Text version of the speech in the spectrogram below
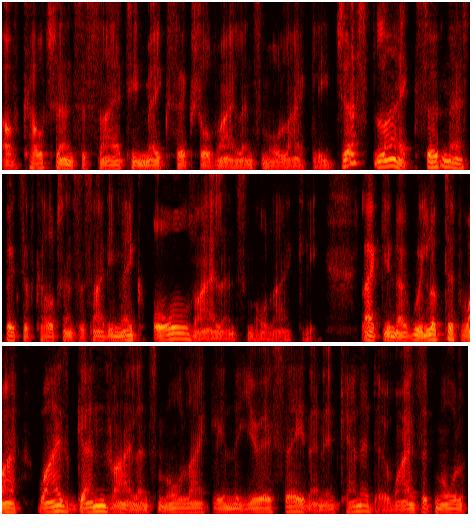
of culture and society make sexual violence more likely, just like certain aspects of culture and society make all violence more likely. Like, you know, we looked at why why is gun violence more likely in the USA than in Canada? Why is it more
